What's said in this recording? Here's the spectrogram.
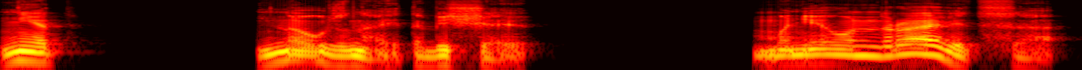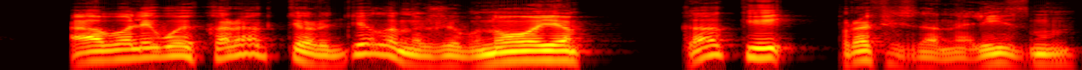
Нет. Но узнает, обещаю. Мне он нравится, а волевой характер — дело наживное, как и профессионализм.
